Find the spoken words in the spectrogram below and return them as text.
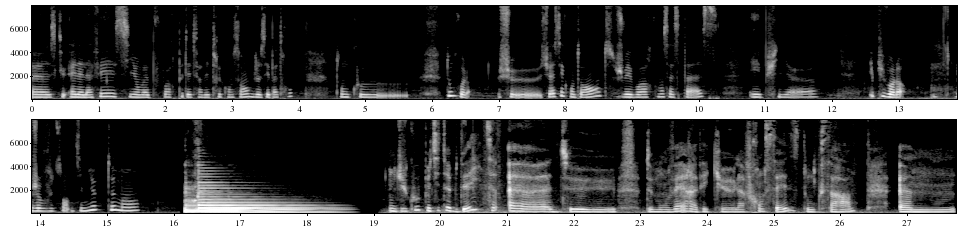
ce qu'elle elle a fait, si on va pouvoir peut-être faire des trucs ensemble, je sais pas trop. Donc, donc voilà, je suis assez contente. Je vais voir comment ça se passe. Et puis, et puis voilà. Je vous en dis mieux demain. Du coup, petit update euh, de, de mon verre avec euh, la française, donc Sarah. Euh,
